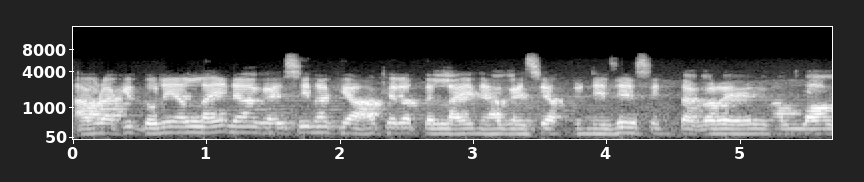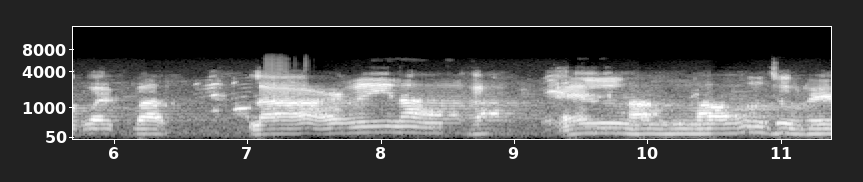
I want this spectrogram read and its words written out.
আমরা কি দুনিয়ার লাইনে আগাইছি নাকি আখেরাতের লাইনে আগাইছি? আপনি নিজে চিন্তা করেন। আল্লাহ একবার জোরে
